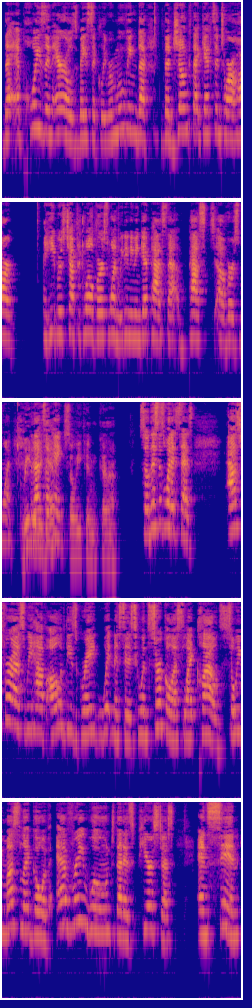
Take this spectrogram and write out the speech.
the poison arrows, basically, removing the, the junk that gets into our heart. In Hebrews chapter 12, verse 1, we didn't even get past that, past uh, verse 1. Read but it that's again okay. so we can kind of. So this is what it says. As for us, we have all of these great witnesses who encircle us like clouds. So we must let go of every wound that has pierced us and sin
